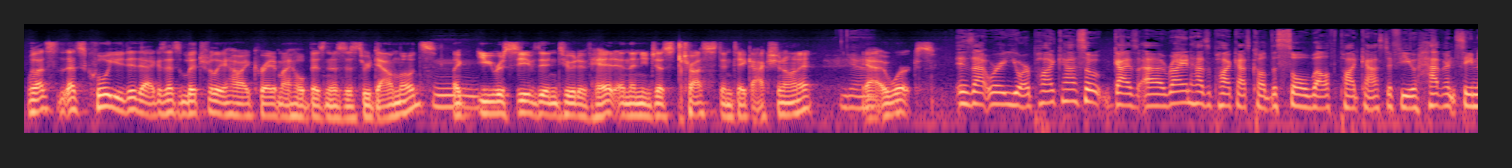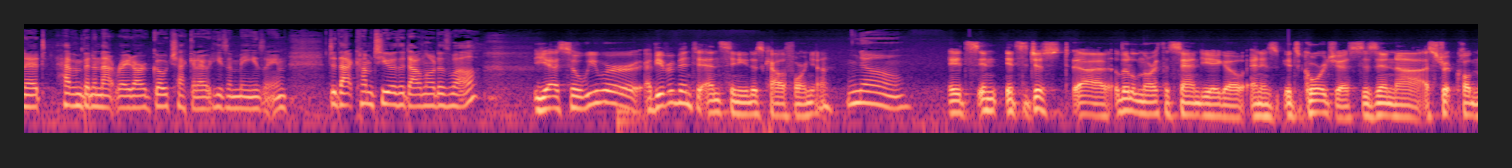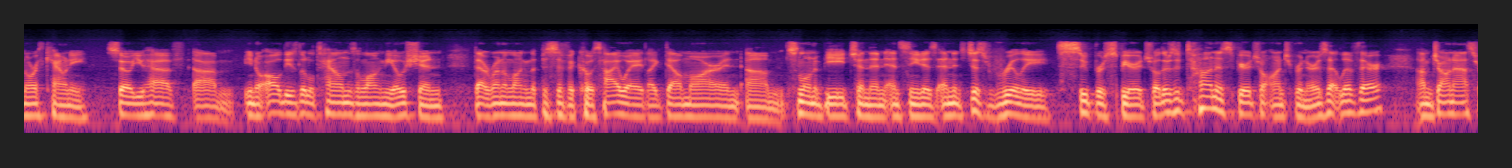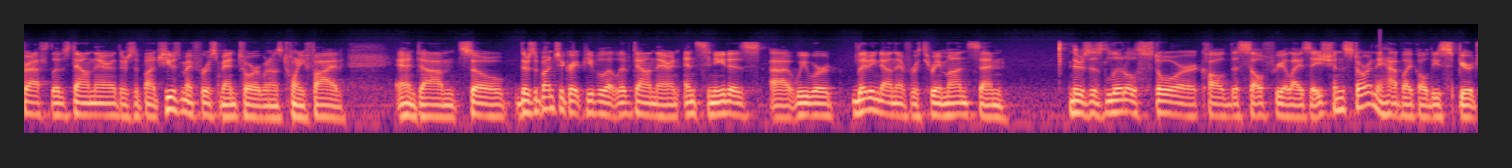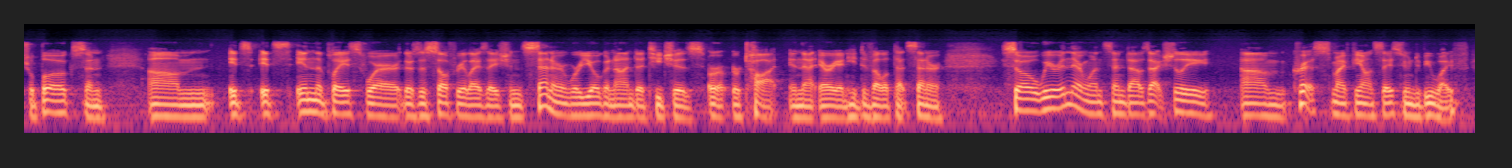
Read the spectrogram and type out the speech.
Well, that's that's cool you did that because that's literally how I created my whole business is through downloads. Mm. Like you receive the intuitive hit and then you just trust and take action on it. Yeah, yeah it works. Is that where your podcast? So, guys, uh, Ryan has a podcast called the Soul Wealth Podcast. If you haven't seen it, haven't been in that radar, go check it out. He's amazing. Did that come to you as a download as well? Yeah. So we were. Have you ever been to Encinitas, California? No. It's in. It's just uh, a little north of San Diego, and it's it's gorgeous. Is in uh, a strip called North County. So you have, um, you know, all these little towns along the ocean that run along the Pacific Coast Highway, like Del Mar and um, Solana Beach, and then Encinitas, and it's just really super spiritual. There's a ton of spiritual entrepreneurs that live there. Um, John Assaraf lives down there. There's a bunch. He was my first mentor when I was 25. And um, so there's a bunch of great people that live down there. And Encinitas, uh, we were living down there for three months, and there's this little store called the Self Realization Store, and they have like all these spiritual books, and um, it's it's in the place where there's a Self Realization Center where Yogananda teaches or, or, taught in that area, and he developed that center. So we were in there once, and I was actually um, Chris, my fiance, soon to be wife.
